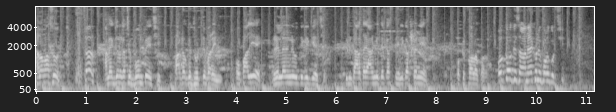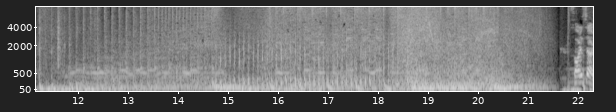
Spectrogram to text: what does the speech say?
হ্যালো মাসুদ স্যার আমি একজনের কাছে বোম পেয়েছি বাট ওকে ধরতে পারিনি। ও পালিয়ে রেল লাইনের ওদিকে গিয়েছে। তুমি তাড়াতাড়ি আর্মিদের কাছ থেকে হেলিকপ্টার নিয়ে ওকে ফলো করো। ওকে ওকে স্যার আমি এখনই ফলো করছি। সরি স্যার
